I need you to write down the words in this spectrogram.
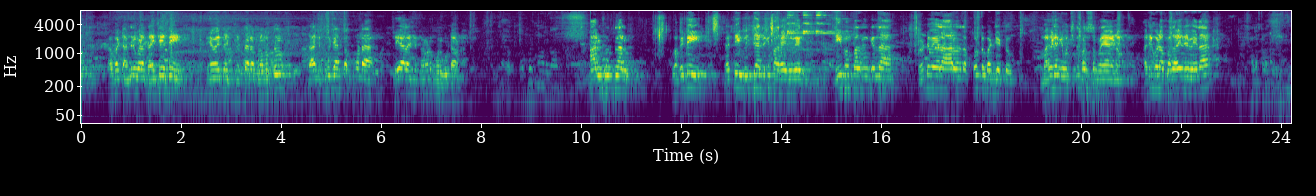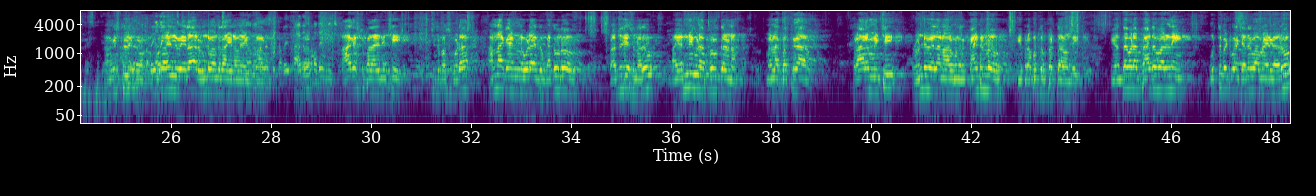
కాబట్టి అందరూ కూడా దయచేసి ఏమైతే చెప్తారో ప్రభుత్వం దాన్ని సూచన తప్పకుండా చేయాలని చెప్పి కూడా కోరుకుంటా ఉన్నా. ఆరు సూత్రాలు ఒకటి ప్రతి విద్యార్థికి పదహైదు వేలు. దీపం పథకం కింద రెండు వేల ఆరు వందల కోట్ల బడ్జెట్ మహిళకి ఉచిత బస్సు ప్రయాణం. అది కూడా పదహైదు వేల ఆగస్టు పదహైదు వేల రెండు వందల ఇరవై ఐదు ఆగస్టు పదహైదు నుంచి ఉచిత బస్సు కూడా అన్నా క్యాంటీన్ కూడా ఇంత గతంలో రద్దు చేస్తున్నారు. అవన్నీ కూడా పునరుద్ధరణ. మళ్ళా కొత్తగా ప్రారంభించి రెండు వేల నాలుగు వందల క్యాంటీన్లు ఈ ప్రభుత్వం పెడతా ఉంది. ఇదంతా కూడా పేదవాళ్ళని గుర్తుపెట్టుకుని చంద్రబాబు నాయుడు గారు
